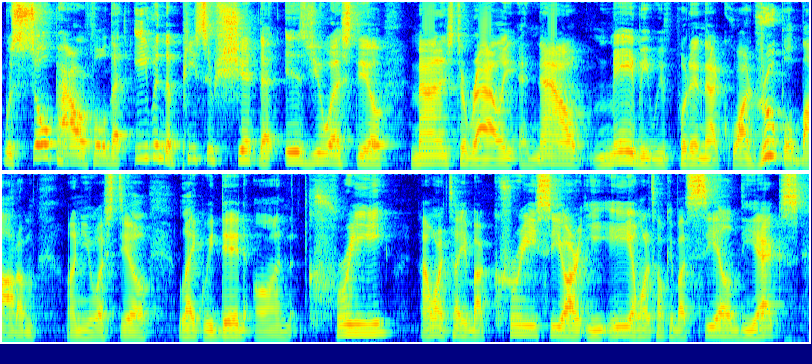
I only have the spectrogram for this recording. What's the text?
was so powerful that even the piece of shit that is US Steel managed to rally, and now maybe we've put in that quadruple bottom on US Steel like we did on Cree. I want to tell you about Cree, C R E E. I want to talk about CLDX.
